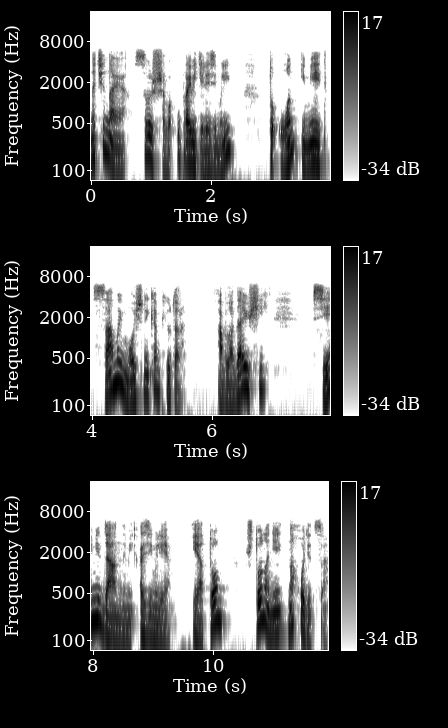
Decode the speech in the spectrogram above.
начиная с высшего управителя Земли, то он имеет самый мощный компьютер, обладающий всеми данными о Земле и о том, что на ней находится.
